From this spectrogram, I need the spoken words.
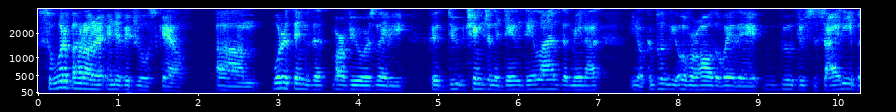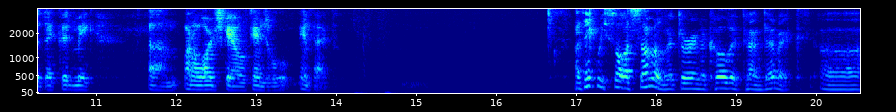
So, what about on an individual scale? Um, what are things that our viewers maybe could do change in their daily day lives that may not, you know, completely overhaul the way they move through society, but that could make um, on a large scale a tangible impact? I think we saw some of it during the COVID pandemic uh,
